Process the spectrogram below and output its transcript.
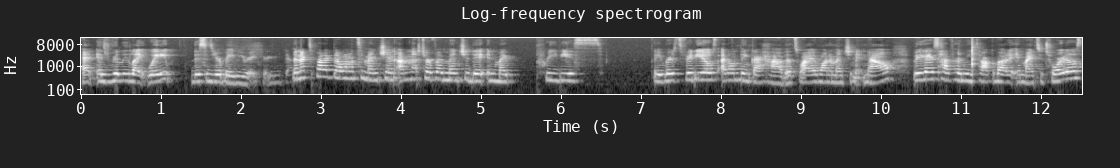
and is really lightweight, this is your baby right here. The next product I wanted to mention, I'm not sure if I mentioned it in my previous favorites videos. I don't think I have. That's why I want to mention it now. But you guys have heard me talk about it in my tutorials.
